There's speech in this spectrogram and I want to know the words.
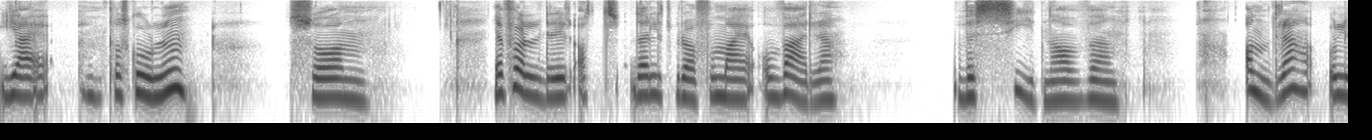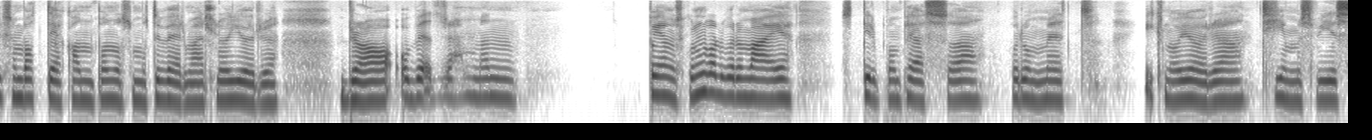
Jeg På skolen så Jeg føler at det er litt bra for meg å være ved siden av andre, og liksom at det kan på en måte motivere meg til å gjøre bra og bedre. Men på hjemmeskolen var det bare meg stirre på en PC på rommet mitt, ikke noe å gjøre, timevis.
